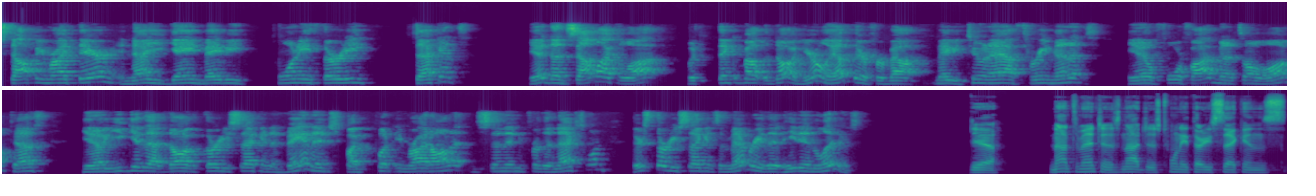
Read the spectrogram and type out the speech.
stop him right there and now you gain maybe 20, 30 seconds? Yeah, it doesn't sound like a lot, but think about the dog. You're only up there for about maybe two and a half, three minutes, you know, four or five minutes on a long test. You know, you give that dog 30 second advantage by putting him right on it and sending him for the next one. There's 30 seconds of memory that he didn't lose. Yeah. Not to mention, it's not just 20, 30 seconds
